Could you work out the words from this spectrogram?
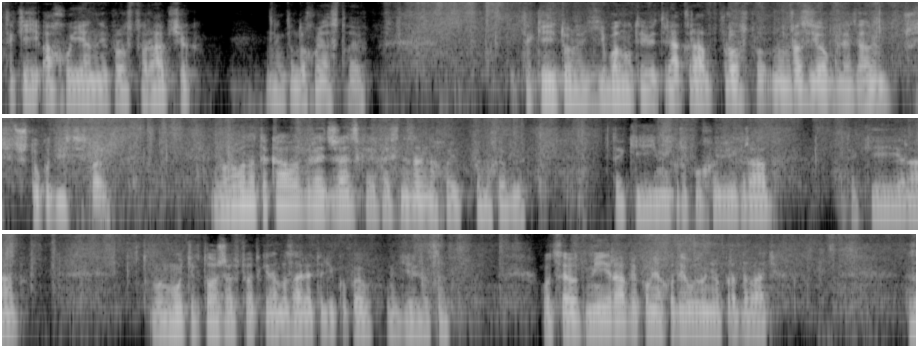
Такий ахуєнний просто рабчик. Він там дохуя стоїв. Такий теж їбанутий вітряк раб, просто ну, роз'єб, блядь, але він штуку 200 стоїть. Норона така от, блядь, женська якась, не знаю, нахуй купив, нахай буде. Такий мікропуховик раб. Такий раб. Мамутик теж в тітки на базарі тоді купив неділю. Це. Оце от мій раб, якому я ходив, буду нього продавати. З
